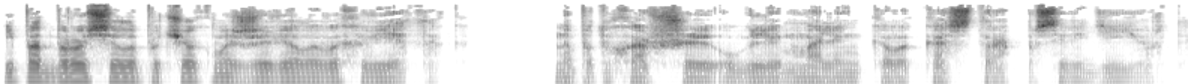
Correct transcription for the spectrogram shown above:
и подбросила пучок можжевеловых веток на потухавшие угли маленького костра посреди юрты.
